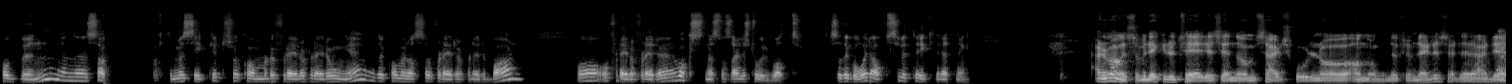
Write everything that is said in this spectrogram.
på bunnen, men eh, sakte, men sikkert så kommer det flere og flere unge. Og det kommer også flere og flere barn, og, og flere og flere voksne som seiler storbåt. Så det går absolutt i riktig retning. Er det mange som rekrutteres gjennom seilskolen og andungene fremdeles, eller er det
